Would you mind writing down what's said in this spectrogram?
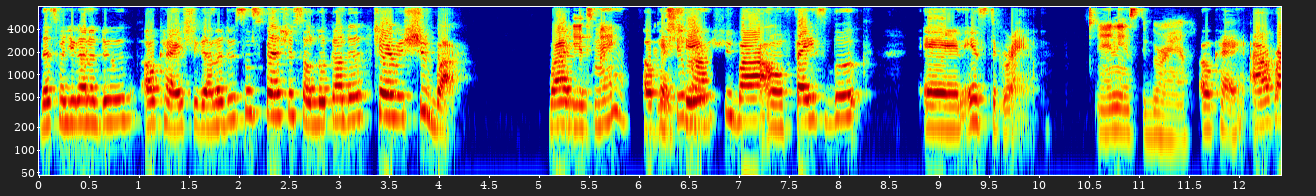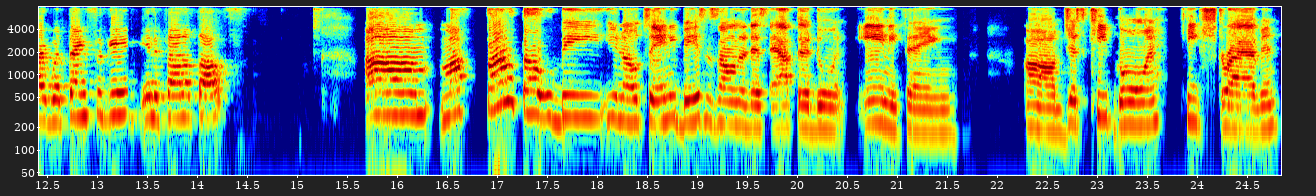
That's when you're gonna do. Okay, she's gonna do some special. So look under Cherry Shoe Bar. Right? Yes, ma'am. Okay, Shoe Cherry Bar. Shoe Bar on Facebook and Instagram. And Instagram. Okay. All right. Well, thanks again. Any final thoughts? Um, my final thought would be, you know, to any business owner that's out there doing anything, um, just keep going, keep striving.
